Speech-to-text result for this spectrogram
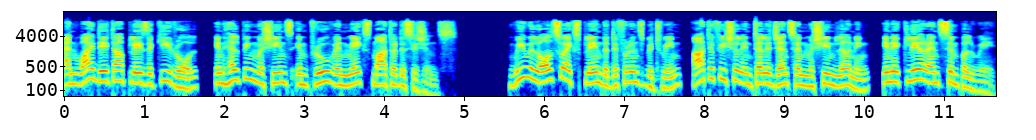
and why data plays a key role in helping machines improve and make smarter decisions. We will also explain the difference between artificial intelligence and machine learning in a clear and simple way.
